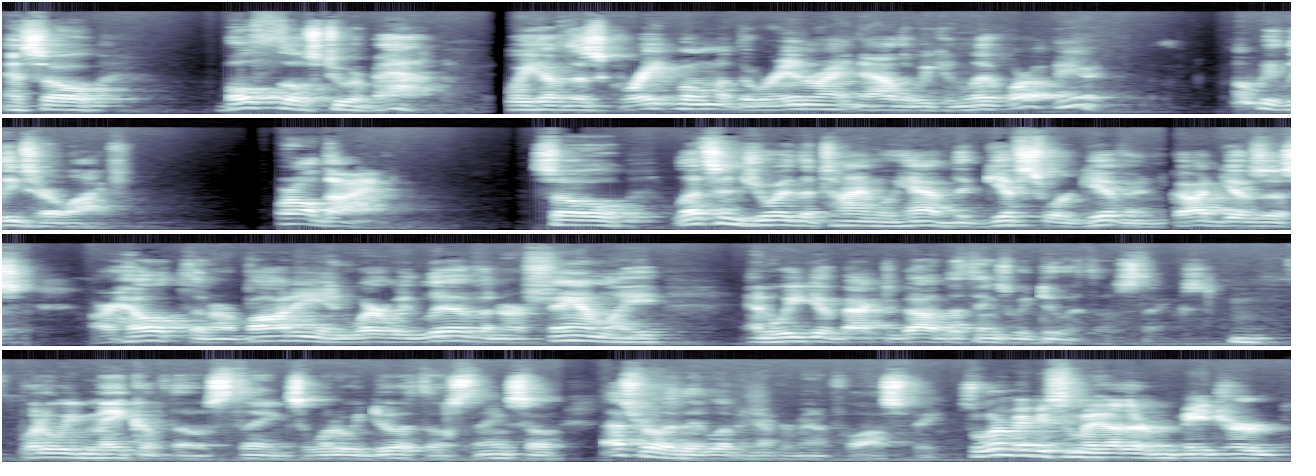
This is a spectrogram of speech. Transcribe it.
And so both those two are bad. We have this great moment that we're in right now that we can live. We're here. Nobody leaves here alive. We're all dying. So let's enjoy the time we have, the gifts we're given. God gives us our health and our body and where we live and our family and we give back to God the things we do with those things. Hmm. What do we make of those things? What do we do with those things? So that's really the living every minute philosophy. So, what are maybe some of the other major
